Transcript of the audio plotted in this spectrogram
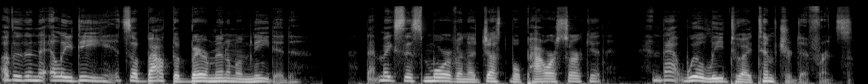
Other than the LED, it's about the bare minimum needed. That makes this more of an adjustable power circuit, and that will lead to a temperature difference.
